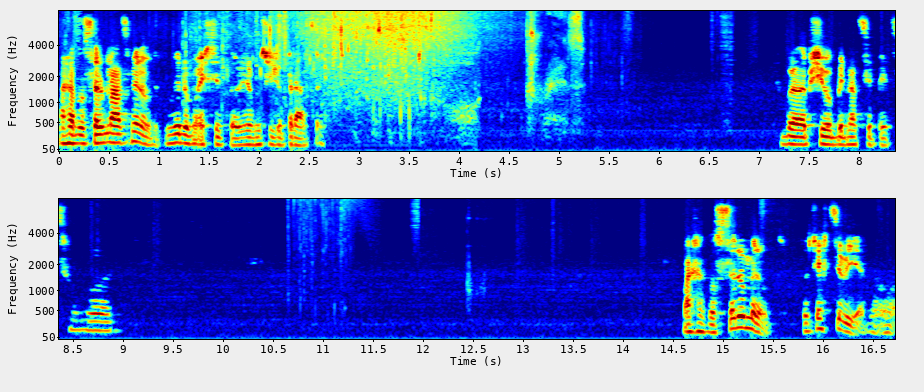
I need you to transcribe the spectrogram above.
Máš na to 17 minut, uvědomuješ si to, že musíš do práce. Bude lepší objednat si pizzu, vole. Máš na to 7 minut, to tě chci vidět, no.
